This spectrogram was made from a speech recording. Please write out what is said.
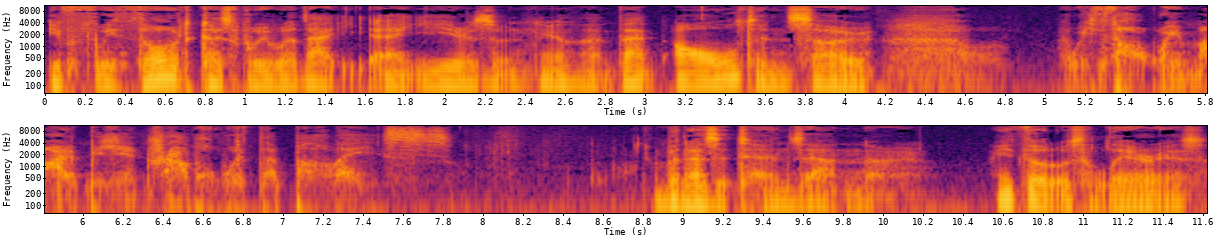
if we thought because we were that years you know that, that old and so we thought we might be in trouble with the police but as it turns out no he thought it was hilarious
